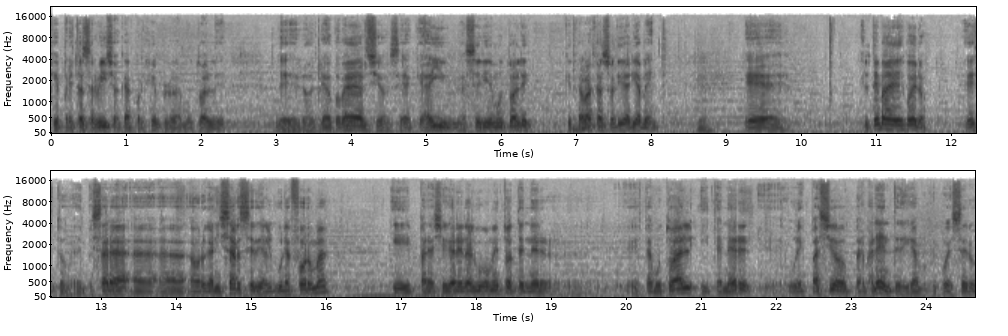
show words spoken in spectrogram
que prestan servicio. Acá, por ejemplo, la mutual de, de los empleados de comercio, o sea, que hay una serie de mutuales que trabajan solidariamente. Eh, el tema es, bueno, esto, empezar a, a- a organizarse de alguna forma y para llegar en algún momento a tener esta mutual y tener eh, un espacio permanente, digamos, que puede ser o,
